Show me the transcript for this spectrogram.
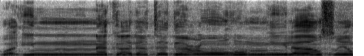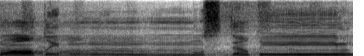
وإنك لتدعوهم إلى صراط مستقيم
